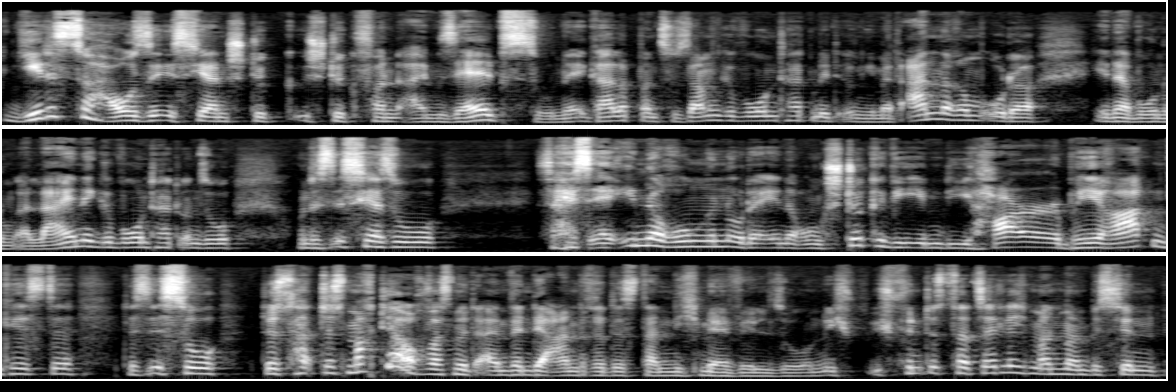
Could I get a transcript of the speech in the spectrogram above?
jedes Zuhause ist ja ein Stück, Stück von einem selbst so, ne? Egal, ob man zusammen gewohnt hat mit irgendjemand anderem oder in der Wohnung alleine gewohnt hat und so. Und es ist ja so, sei es Erinnerungen oder Erinnerungsstücke, wie eben die Har Piratenkiste, das ist so, das, hat, das macht ja auch was mit einem, wenn der andere das dann nicht mehr will. So. Und ich, ich finde es tatsächlich manchmal ein bisschen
